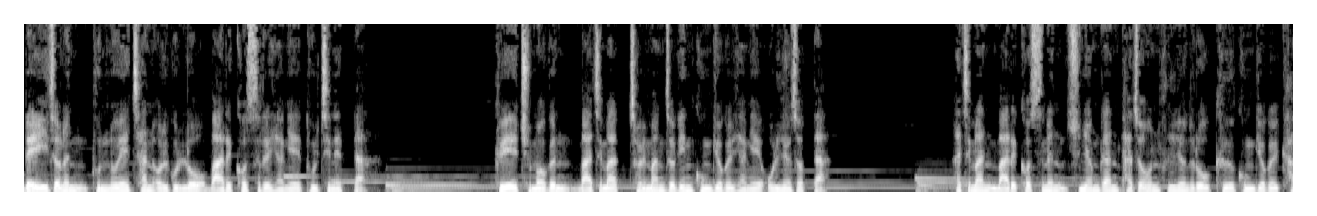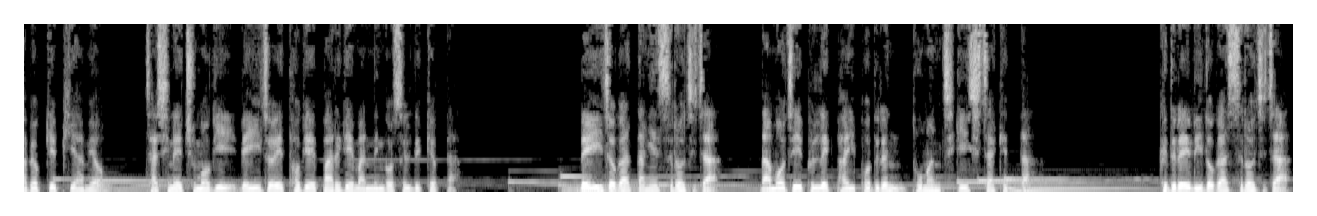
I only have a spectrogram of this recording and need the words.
레이저는 분노에 찬 얼굴로 마르커스를 향해 돌진했다. 그의 주먹은 마지막 절망적인 공격을 향해 올려졌다. 하지만 마르커스는 수년간 다져온 훈련으로 그 공격을 가볍게 피하며 자신의 주먹이 레이저의 턱에 빠르게 맞는 것을 느꼈다. 레이저가 땅에 쓰러지자 나머지 블랙 바이퍼들은 도망치기 시작했다. 그들의 리더가 쓰러지자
